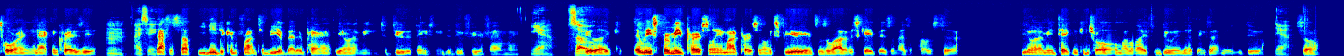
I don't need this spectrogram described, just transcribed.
touring and acting crazy. Mm. I see. That's the stuff you need to confront to be a better parent. You know what I mean? To do the things you need to do for your family. Yeah. So I feel like, at least for me personally, in my personal experience, was a lot of escapism as opposed to, you know what I mean, taking control of my life and doing the things I needed to do. yeah. So,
